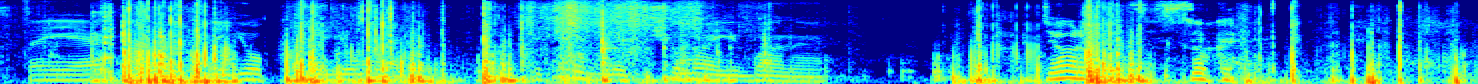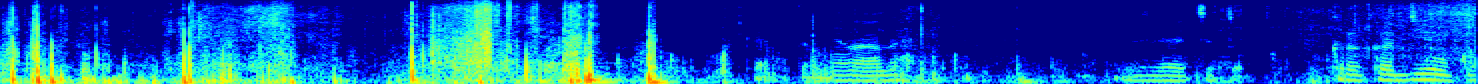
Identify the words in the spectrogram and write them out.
Стоять. Да ёб твою мать. Ты чё, блядь, чума ебаная? Дергается, сука. Как-то мне надо взять эту крокодилку.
